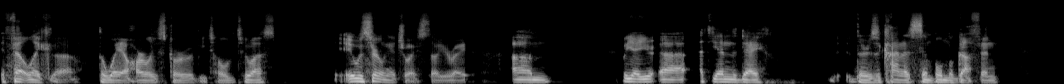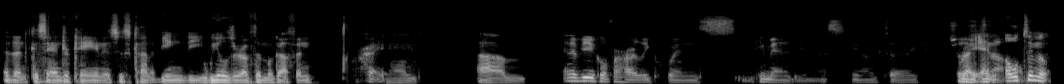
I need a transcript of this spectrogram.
it felt like uh, the way a Harley story would be told to us. It was certainly a choice, though. You're right. Um, but yeah, you're, uh, at the end of the day, there's a kind of simple MacGuffin, and then Cassandra Cain is just kind of being the wielder of the MacGuffin, right? And um, and a vehicle for Harley Quinn's humanity in this, you know, to like right. And ultimately,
